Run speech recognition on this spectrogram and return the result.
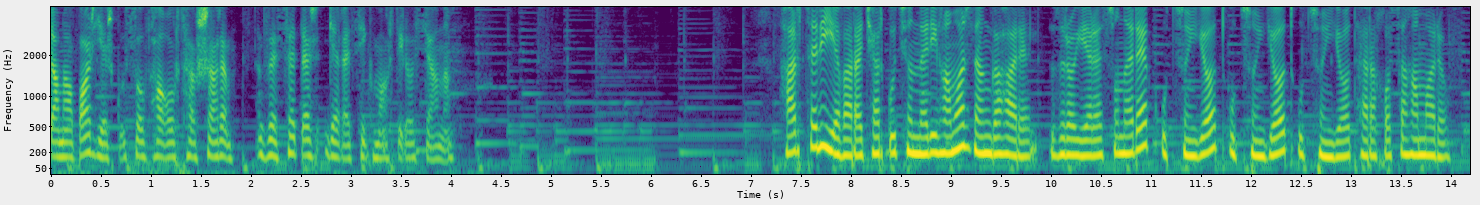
ճանապարհ երկուսով հաղորդաշարը։ Ձեզ հետ է Գեղեցիկ Մարտիրոսյանը։ Հարցերի եւ առաջարկությունների համար զանգահարել 033 87 87 87 հեռախոսահամարով։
